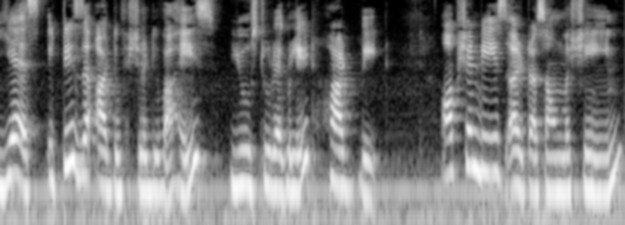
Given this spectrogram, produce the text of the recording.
Yes, it is the artificial device used to regulate heartbeat. Option D is ultrasound machine.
